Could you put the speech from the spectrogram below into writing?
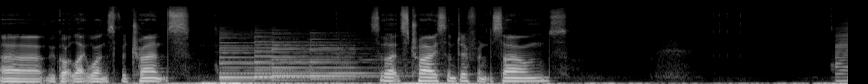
Uh, we've got like ones for trance. So let's try some different sounds. I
